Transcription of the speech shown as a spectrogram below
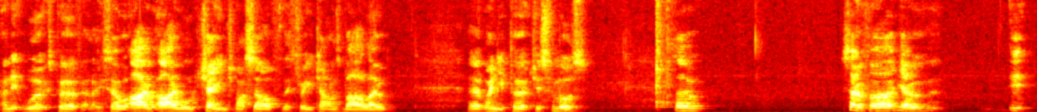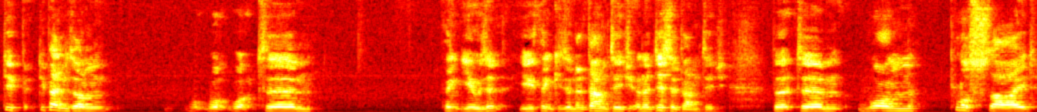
and it works perfectly. So I, I will change myself the three times Barlow uh, when you purchase from us. So so far you know it de depends on what what um, think you is you think is an advantage and a disadvantage. But um, one plus side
